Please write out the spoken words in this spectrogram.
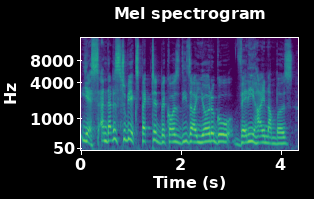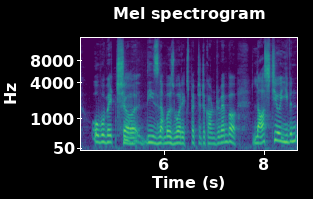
Yes, and that is to be expected because these are year ago very high numbers over which uh, hmm. these numbers were expected to come. Remember, last year, even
